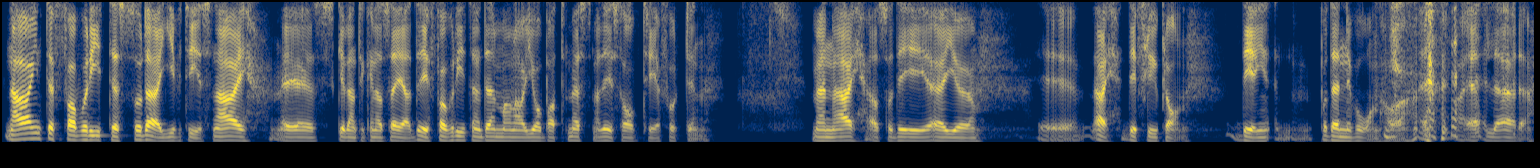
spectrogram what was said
Nej, inte favoriter sådär givetvis. Nej, eh, skulle jag inte kunna säga. Det är favoriten, den man har jobbat mest med, det är Saab 340. Men nej, alltså det är ju, eh, nej, det är flygplan det, på den nivån har, eller är det.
